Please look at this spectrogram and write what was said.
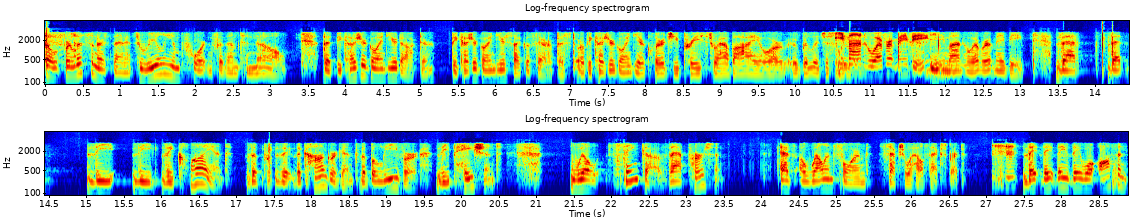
So, for listeners, then, it's really important for them to know that because you're going to your doctor, because you're going to your psychotherapist, or because you're going to your clergy, priest, rabbi, or religious leader, Iman, whoever it may be. Iman, whoever it may be, that that the the the client, the the, the congregant, the believer, the patient will think of that person as a well-informed sexual health expert. They, they, they, they will often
